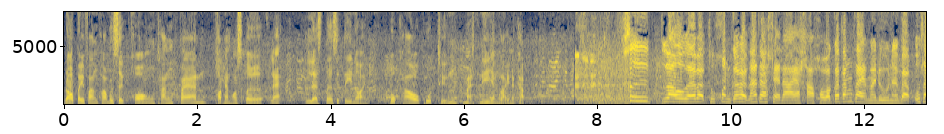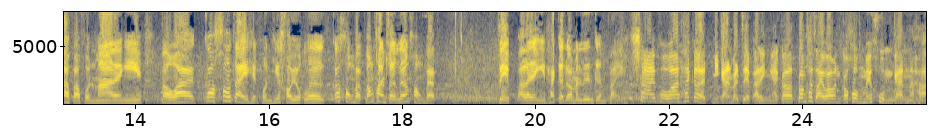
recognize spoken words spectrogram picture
เราไปฟังความรู้สึกของทั้งแฟนท็อตแนมฮอตสเปอร์และเลสเตอร์ซิตี้หน่อย พวกเขาพูดถึงแมตช์นี้อย่างไรนะครับ คือเราแล้วแบบทุกคนก็แบบน่าจะเสียดายอะค่ะ เพราะว่าก็ตั้งใจมาดูเนอะแบบอุตส่าห์ฝ่าฝนมาอะไรอย่างนี้ แต่ว่าก็เข้าใจเหตุผลที่เขายกเลิก ก็คงแบบต้อง concern เรื่องของแบบเจ็บอะไรอย่างนี้ถ้าเกิดว่ามันลื่นเกินไป ใช่เพราะว่าถ้าเกิดมีการบาดเจ็บอะไรอย่างเงี้ยก็ต้องเข้าใจว่ามันก็คงไม่คุ้มกันนะคะ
